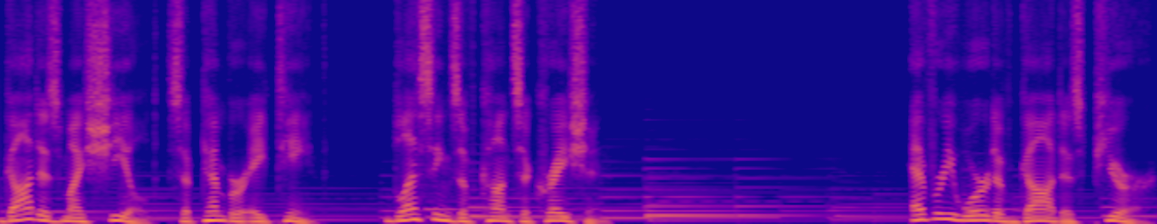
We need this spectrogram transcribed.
God is my shield, September 18th. Blessings of consecration. Every word of God is pure.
